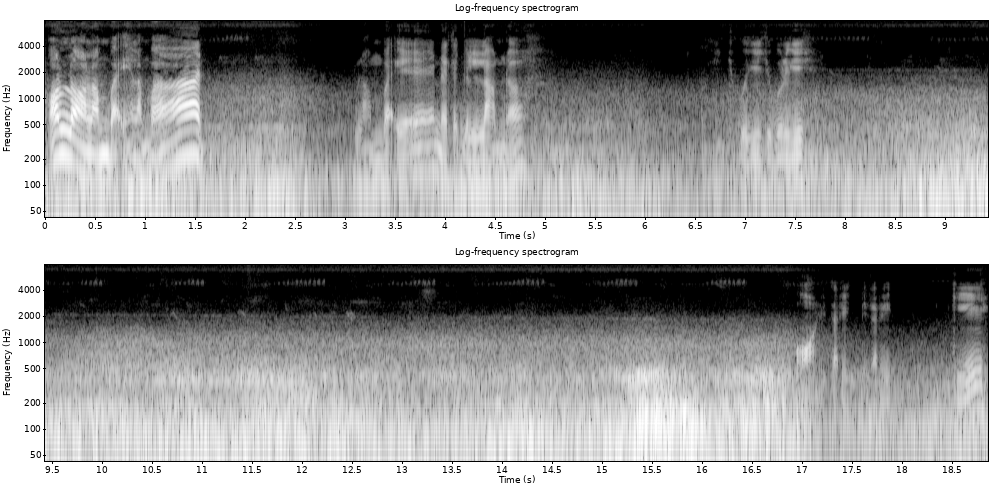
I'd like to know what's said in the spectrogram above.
Allah lambat yang lambat. Lambat eh dah tenggelam dah. Cuba lagi, cuba lagi. Oh, ditarik, ditarik. Okey.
